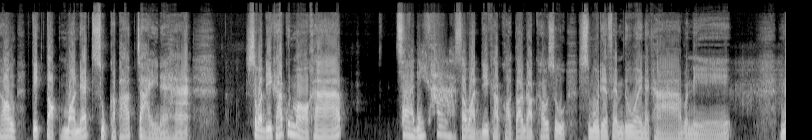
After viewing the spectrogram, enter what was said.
ช่อง TikTok หมอแนทสุขภาพใจนะฮะ สวัสดีครับคุณหมอครับ สวัสดีค่ะ สวัสดีครับ ขอต้อนรับเข้าสู่ Smooth FM ด้วยนะครับวันนี้ ใน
